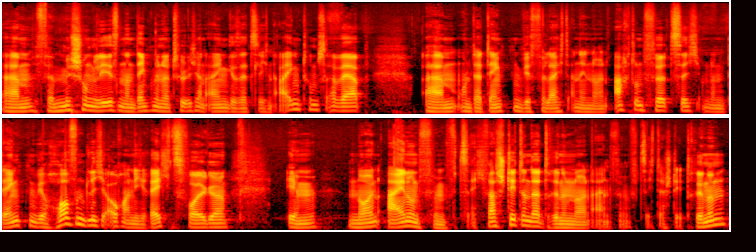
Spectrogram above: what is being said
ähm, Vermischung lesen, dann denken wir natürlich an einen gesetzlichen Eigentumserwerb. Ähm, und da denken wir vielleicht an den 948 und dann denken wir hoffentlich auch an die Rechtsfolge im 951. Was steht denn da drin im 951? Da steht drinnen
